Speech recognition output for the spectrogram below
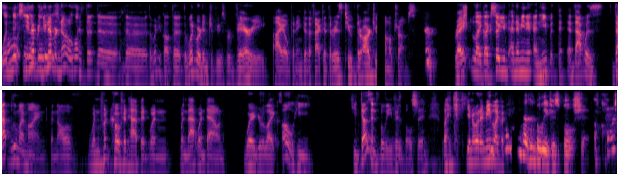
Would Well, Nixon you never you never know because the, the the the what do you call it the the Woodward interviews were very eye opening to the fact that there is two there are two Donald Trumps Sure. Right like like so you and I mean and he and that was that blew my mind when all of when when COVID happened when when that went down where you're like oh he he doesn't believe his bullshit like you know what I mean like, like He doesn't believe his bullshit. Of course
